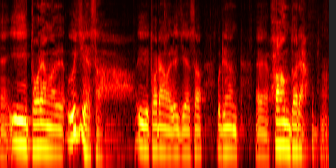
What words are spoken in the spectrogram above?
예, 이 도량을 의지해서 이 도량을 의지해서 우리는 예, 화음 도량 어,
